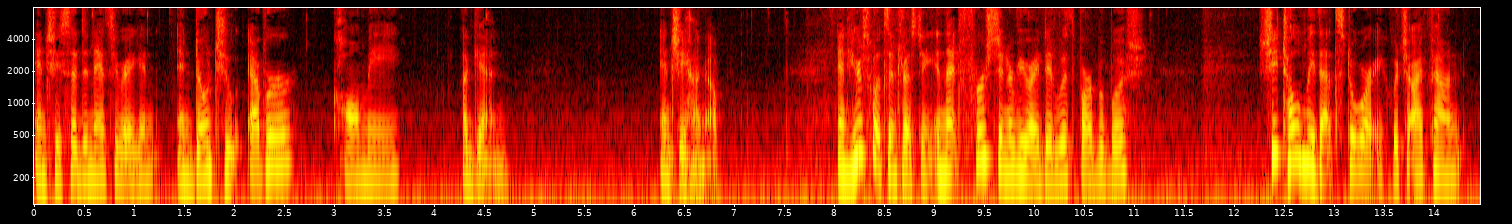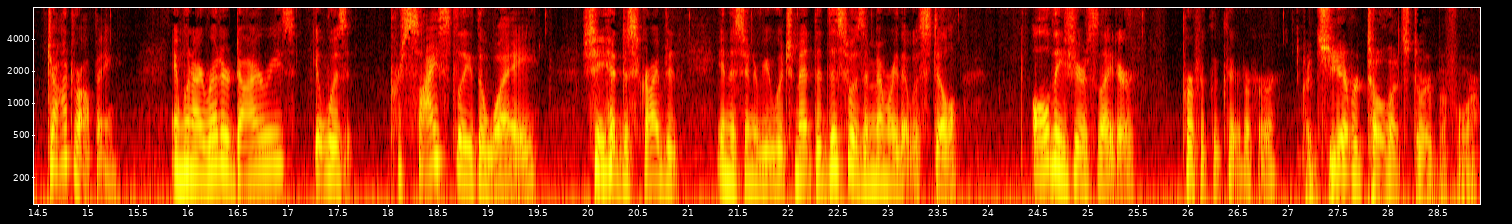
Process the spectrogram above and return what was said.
and she said to Nancy Reagan, "And don't you ever call me again." And she hung up. And here's what's interesting: in that first interview I did with Barbara Bush, she told me that story, which I found jaw dropping. And when I read her diaries, it was precisely the way she had described it in this interview, which meant that this was a memory that was still, all these years later, perfectly clear to her. Had she ever told that story before?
